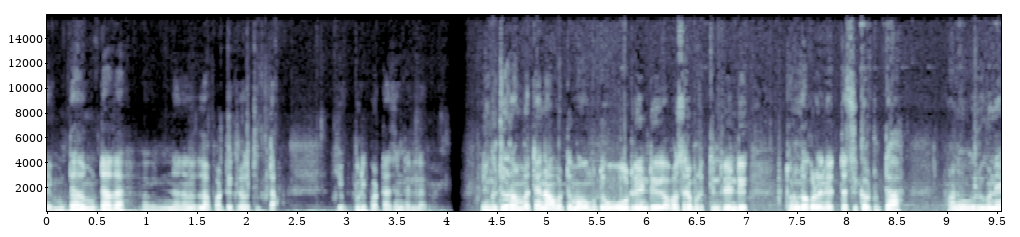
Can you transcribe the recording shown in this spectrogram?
ஏய் முட்டாத முட்டாத. இன்னும் நல்லா பட்டுக்கிற வச்சுக்கிட்டா. எப்படி பட்டாச்சுன்னு தெரியல எங்கிட்ட நம்ம தெனாவட்டு மகம் மட்டும் ஓடுறேன்ட்டு அவசரப்பட்டு தின்றுண்டு தொண்டைக்குள்ள நெத்த சிக்க விட்டுட்டா? நானும் உருவனே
